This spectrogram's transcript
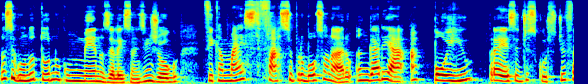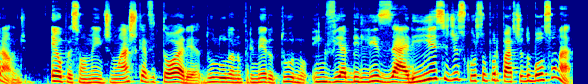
No segundo turno, com menos eleições em jogo, fica mais fácil para o Bolsonaro angariar apoio para esse discurso de fraude. Eu, pessoalmente, não acho que a vitória do Lula no primeiro turno inviabilizaria esse discurso por parte do Bolsonaro.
